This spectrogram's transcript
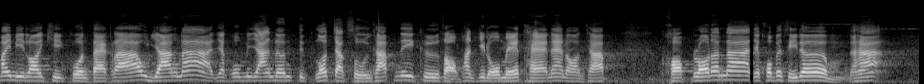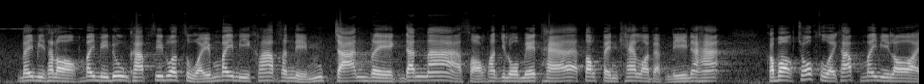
ไม่มีรอยขีดข่วนแตกร้าว ยางหน้ายังคงเป็นยางเดิมติดรถจากศูนย์ครับ นี่คือ 2,000 กิโลเมตรแท้แน่นอนครับ ขอบล้อด้านหน้ายังคงเป็นสีเดิมนะฮะไม่มีถลอกไม่มีดุ้งครับซีรวดสวยไม่มีคราบสนิม จานเบรกด้านหน้า 2,000 กิโลเมตรแท้ต้องเป็นแค่รอยแบบนี้นะฮะกระบอกโชคสวยครับไม่มีรอย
